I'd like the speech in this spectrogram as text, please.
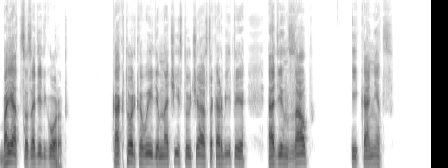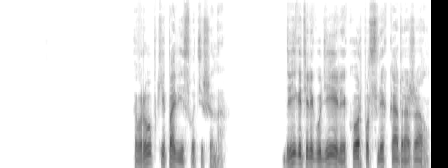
Боятся задеть город. Как только выйдем на чистый участок орбиты, один залп и конец. В рубке повисла тишина. Двигатели гудели, корпус слегка дрожал.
